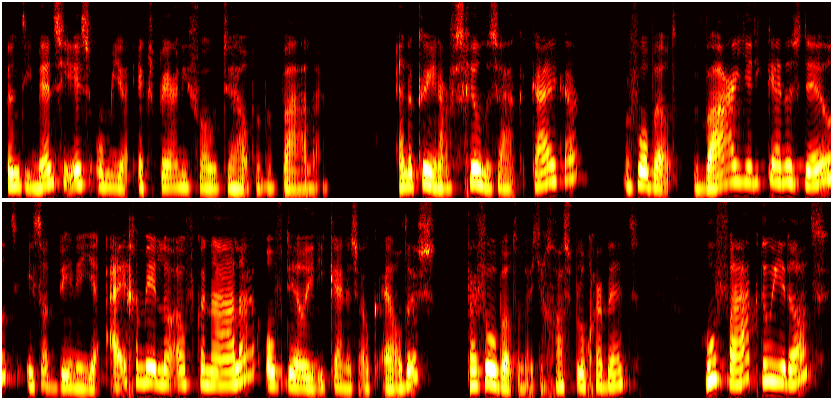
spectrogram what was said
een dimensie is om je expertniveau te helpen bepalen. En dan kun je naar verschillende zaken kijken. Bijvoorbeeld waar je die kennis deelt. Is dat binnen je eigen middelen of kanalen of deel je die kennis ook elders? Bijvoorbeeld omdat je gastblogger bent. Hoe vaak doe je dat?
